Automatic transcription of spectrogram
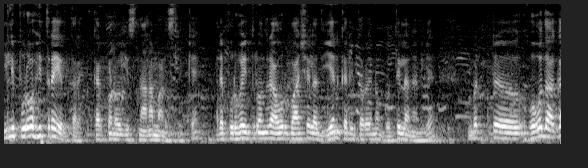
ಇಲ್ಲಿ ಪುರೋಹಿತರೇ ಇರ್ತಾರೆ, ಕರ್ಕೊಂಡೋಗಿ ಸ್ನಾನ ಮಾಡಿಸ್ಲಿಕ್ಕೆ. ಅದೇ ಪುರೋಹಿತರು ಅಂದರೆ ಅವ್ರ ಭಾಷೆಯಲ್ಲಿ ಅದು ಏನು ಕರೀತಾರೋ ಏನೋ ಗೊತ್ತಿಲ್ಲ ನನಗೆ. ಬಟ್, ಹೋದಾಗ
